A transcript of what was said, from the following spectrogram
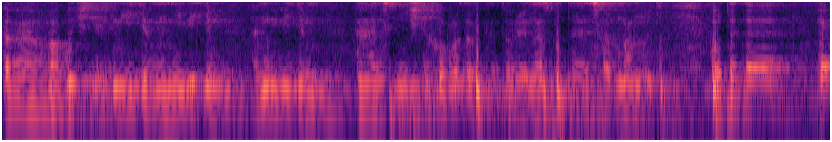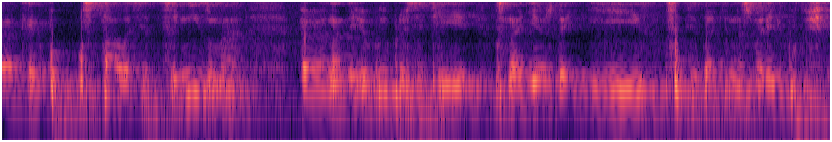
э, в обычных медиа мы не видим, а мы видим э, циничных уродов, которые нас пытаются обмануть. Вот это э, как бы усталость от цинизма, надо ее выбросить и с надеждой и созидательно смотреть в будущее.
